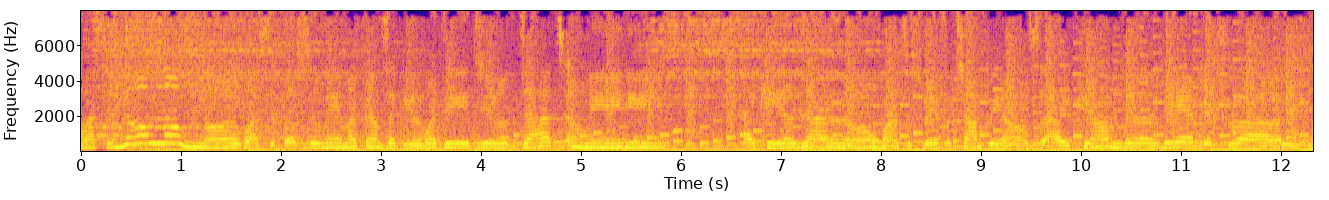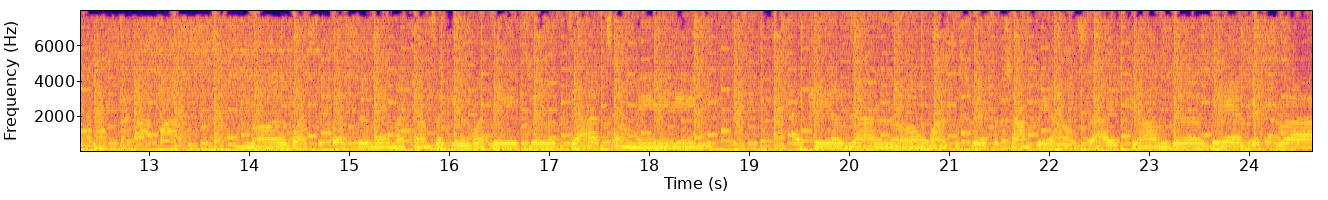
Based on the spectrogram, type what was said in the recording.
I said, no, no, no, it was supposed to be my pentakill. Why did you die to me? I killed, I know, one, two, three for champions. I can't believe you're trolling. No, it was supposed to be my pentakill. Why did you die to me? I killed, I know, one, two, three for champions. I can't believe you're trolling.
